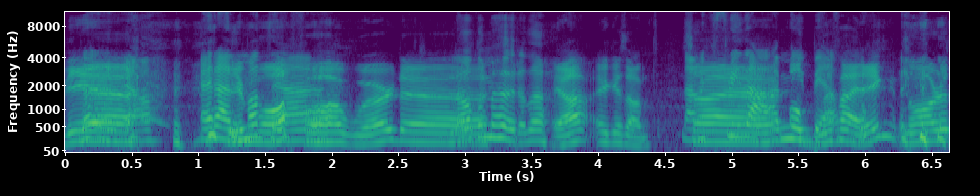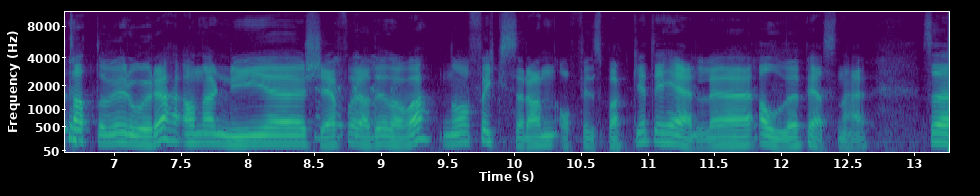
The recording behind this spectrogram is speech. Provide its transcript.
Vi, ja. vi må få Word. Uh, La dem høre det. Ja, ikke sant. Nei, så uh, Ådne Feiring, nå har du tatt over roret. Han er ny uh, sjef for Radio Nova. Nå fikser han Office-pakke til hele, alle PC-ene her. Så,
